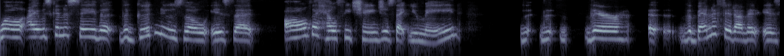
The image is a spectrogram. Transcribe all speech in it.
well, I was going to say that the good news, though, is that all the healthy changes that you made, they're uh, the benefit of it is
